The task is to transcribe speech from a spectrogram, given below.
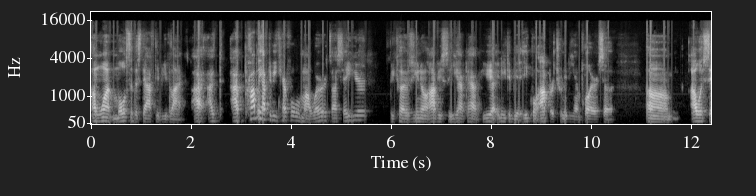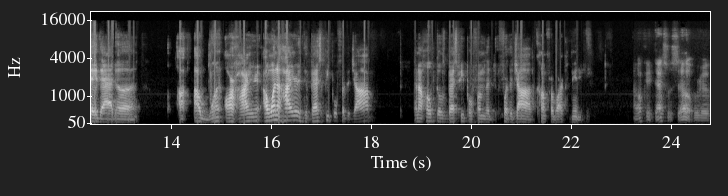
I want most of the staff to be black. I, I I probably have to be careful with my words I say here because you know obviously you have to have you, need to be an equal opportunity employer. So um, I would say that uh, I, I want our hiring. I want to hire the best people for the job, and I hope those best people from the for the job come from our community. Okay, that's what's up, bro.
